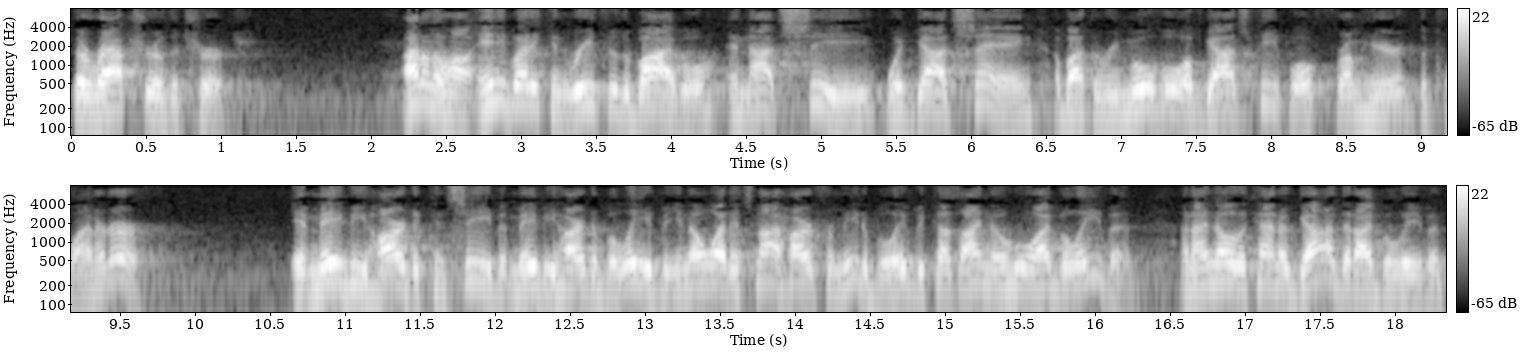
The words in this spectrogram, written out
the rapture of the church. I don't know how anybody can read through the Bible and not see what God's saying about the removal of God's people from here, the planet Earth. It may be hard to conceive, it may be hard to believe, but you know what? It's not hard for me to believe because I know who I believe in. And I know the kind of God that I believe in.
